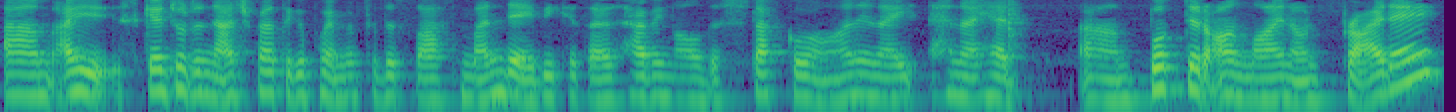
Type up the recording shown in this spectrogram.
um, I scheduled a naturopathic appointment for this last Monday because I was having all this stuff go on, and I and I had um, booked it online on Friday,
